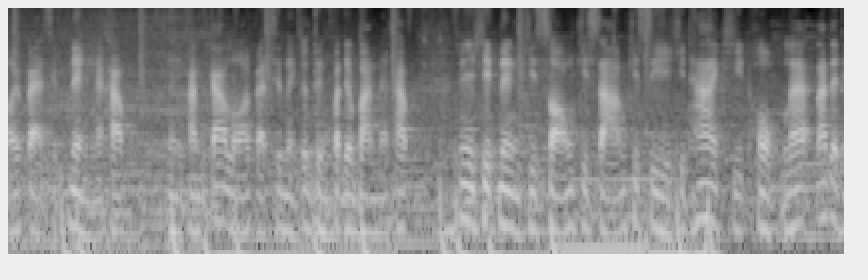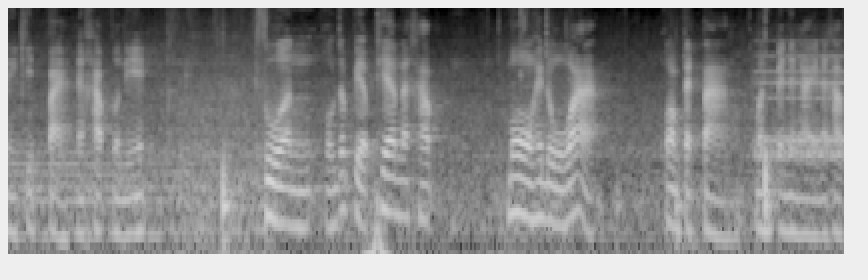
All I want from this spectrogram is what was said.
1981 นะครับ 1981 จนถึงปัจจุบันนะครับ มีขีด1ขีด2ขีด3ขีด4ขีด5ขีด6และน่าจะถึงขีด8นะครับตัวนี้ ส่วนผมจะเปรียบเทียบนะครับ โม่ให้ดูว่าความแตกต่างมันเป็นยังไงนะครับ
